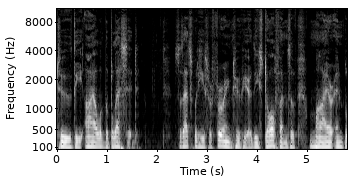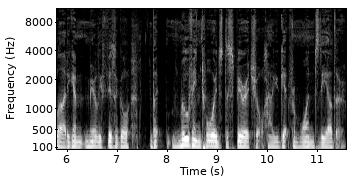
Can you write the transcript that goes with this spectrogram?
to the Isle of the Blessed. So that's what he's referring to here. These dolphins of mire and blood, again, merely physical, but moving towards the spiritual, how you get from one to the other.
